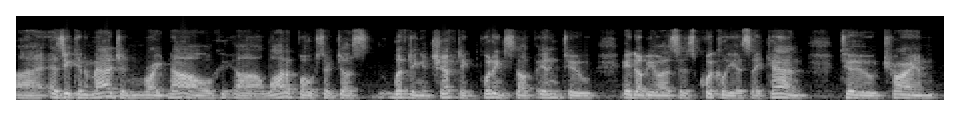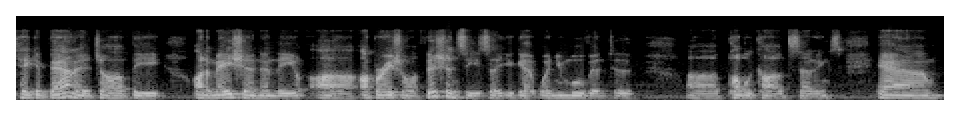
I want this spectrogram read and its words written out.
Uh, as you can imagine, right now, uh, a lot of folks are just lifting and shifting, putting stuff into AWS as quickly as they can to try and take advantage of the automation and the uh, operational efficiencies that you get when you move into uh, public cloud settings. And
